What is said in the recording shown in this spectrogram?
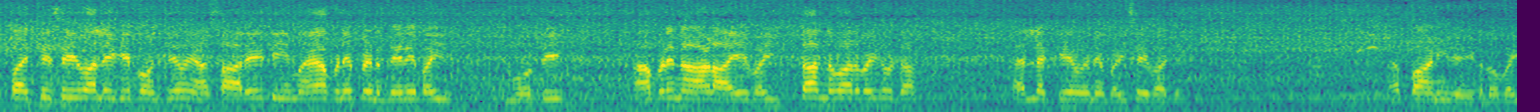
ਆਪਾਂ ਇੱਥੇ ਸੇਵਾ ਲੈ ਕੇ ਪਹੁੰਚੇ ਹੋਏ ਆ। ਸਾਰੇ ਟੀਮ ਆ ਆਪਣੇ ਪਿੰਡ ਦੇ ਨੇ ਬਾਈ। ਮੋਦੀ ਆਪਣੇ ਨਾਲ ਆਏ ਬਾਈ। ਧੰਨਵਾਦ ਬਾਈ ਤੁਹਾਡਾ। ਇਹ ਲੱਗੇ ਹੋਏ ਨੇ ਬਾਈ ਸੇਵਾ 'ਚ। ਇਹ ਪਾਣੀ ਦੇਖ ਲਓ ਬਾਈ।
